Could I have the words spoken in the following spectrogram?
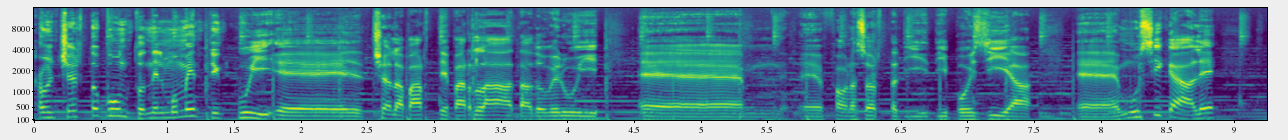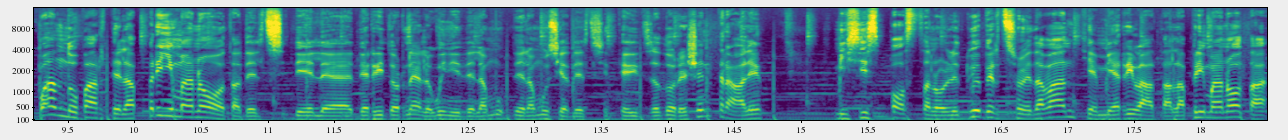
A un certo punto, nel momento in cui eh, c'è la parte parlata dove lui ehm, eh, fa una sorta di, di poesia eh, musicale, quando parte la prima nota del, del- del ritornello, quindi della, della musica del sintetizzatore centrale, mi si spostano le due persone davanti e mi è arrivata la prima nota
